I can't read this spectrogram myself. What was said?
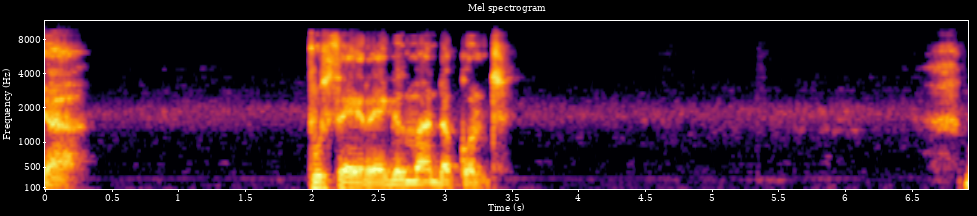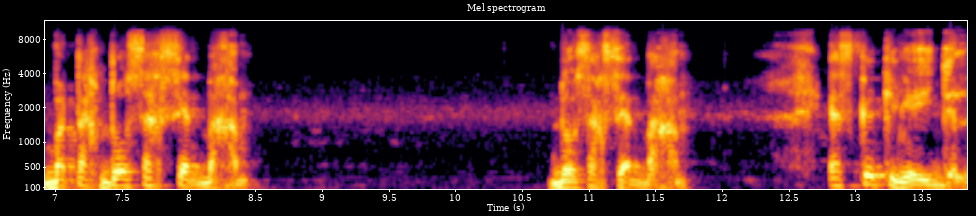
waaw pour say règlement de compte ba tax doo sax seet ba xam doo sax seet ba xam est-ce que ki ngay jël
